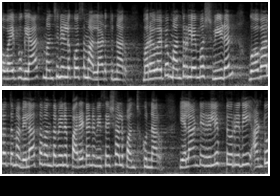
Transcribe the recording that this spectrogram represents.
ఓవైపు గ్లాస్ మంచినీళ్ళ కోసం అల్లాడుతున్నారు. మరోవైపు మంత్రులేమో స్వీడన్ గోవాలో తమ విలాసవంతమైన పర్యటన విశేషాలు పంచుకున్నారు. ఎలాంటి రిలీఫ్ టూర్ ఇది అంటూ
